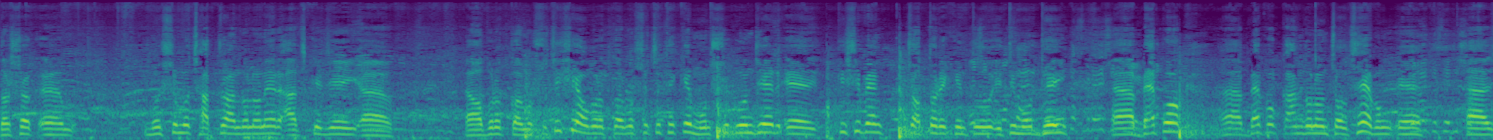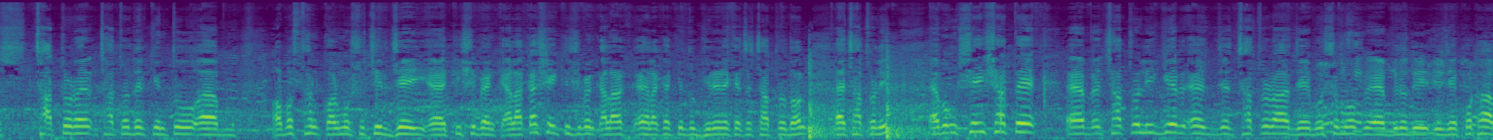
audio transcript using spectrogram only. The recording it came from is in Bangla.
দর্শক বৈষম্য ছাত্র আন্দোলনের আজকে যে অবরোধ কর্মসূচি, সেই অবরোধ কর্মসূচি থেকে মুন্সিগঞ্জের কৃষি ব্যাংক চত্বরে কিন্তু ইতিমধ্যেই ব্যাপক ব্যাপক আন্দোলন চলছে এবং ছাত্ররা, ছাত্রদের কিন্তু অবস্থান কর্মসূচির যেই কৃষি ব্যাংক এলাকা, সেই কৃষি ব্যাংক এলা- এলাকা কিন্তু ঘিরে রেখেছে ছাত্রদল ছাত্রলীগ এবং সেই সাথে ছাত্রলীগের যে ছাত্ররা যে বৈষম্য বিরোধী যে কোঠা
